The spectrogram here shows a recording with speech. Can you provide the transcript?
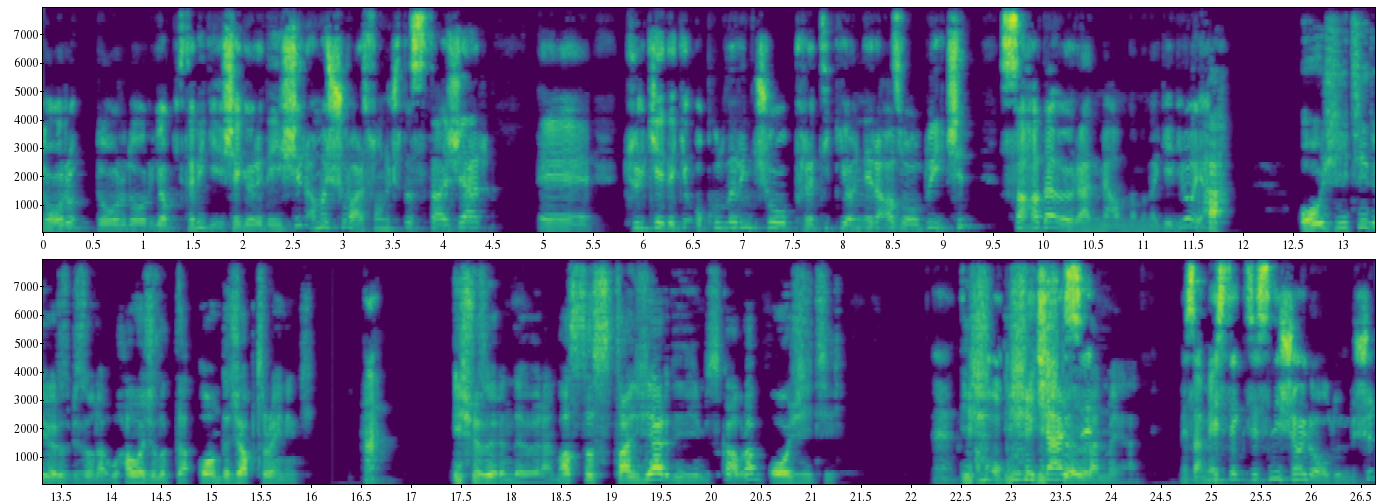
Doğru, doğru, doğru. Yok tabii ki işe göre değişir ama şu var. Sonuçta stajyer e, Türkiye'deki okulların çoğu pratik yönleri az olduğu için sahada öğrenme anlamına geliyor ya. Heh. OJT diyoruz biz ona havacılıkta. On the job training. Heh. İş üzerinde öğrenme. Aslında stajyer dediğimiz kavram OJT. Evet. İş, Ama okulun işi içerisi, işte öğrenme yani. Mesela meslek lisesinin şöyle olduğunu düşün.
